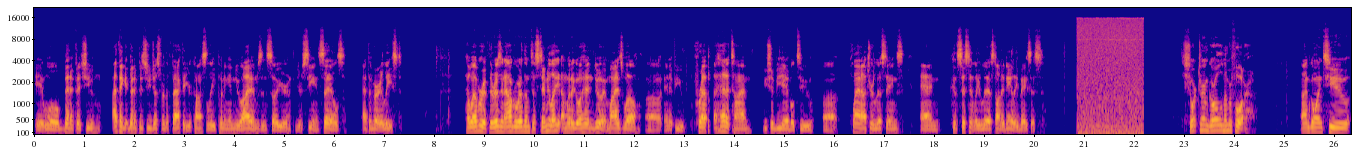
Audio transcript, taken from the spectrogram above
it will benefit you. I think it benefits you just for the fact that you're constantly putting in new items, and so you're you're seeing sales at the very least. However, if there is an algorithm to stimulate, I'm going to go ahead and do it. Might as well. Uh, and if you prep ahead of time, you should be able to uh, plan out your listings and consistently list on a daily basis. Short term goal number four I'm going to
